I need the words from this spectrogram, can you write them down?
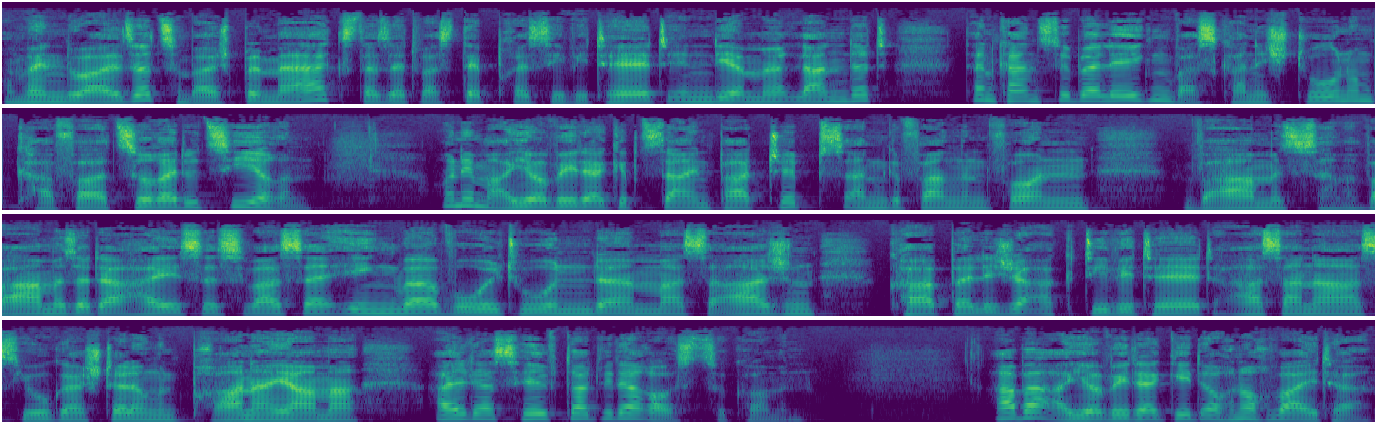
Und wenn du also zum Beispiel merkst, dass etwas Depressivität in dir landet, dann kannst du überlegen, was kann ich tun, um Kapha zu reduzieren. Und im Ayurveda gibt es da ein paar Tipps, angefangen von warmes, warmes oder heißes Wasser, Ingwer, wohltuende Massagen, körperliche Aktivität, Asanas, Yoga-Stellungen, Pranayama, all das hilft dort wieder rauszukommen. Aber Ayurveda geht auch noch weiter.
